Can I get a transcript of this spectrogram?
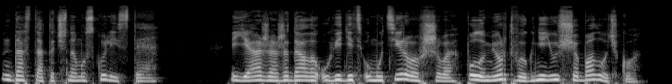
достаточно мускулистое. Я же ожидала увидеть у мутировавшего полумертвую гниющую оболочку –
